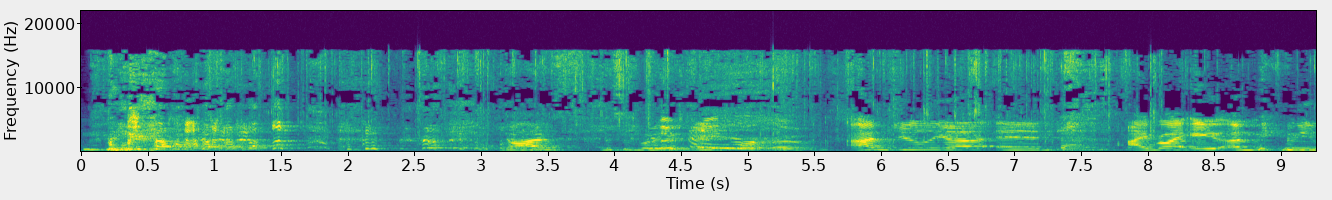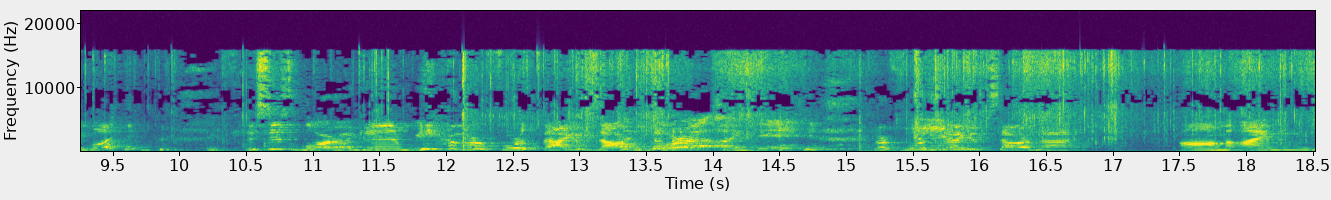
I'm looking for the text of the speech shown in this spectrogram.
Guys, this is what it There's is. three nerd ropes. I'm Julia, and I brought a. I mean, what? This is Laura again. We have our fourth bag of sour Laura again. Our fourth bag of sour patch. Um, I'm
